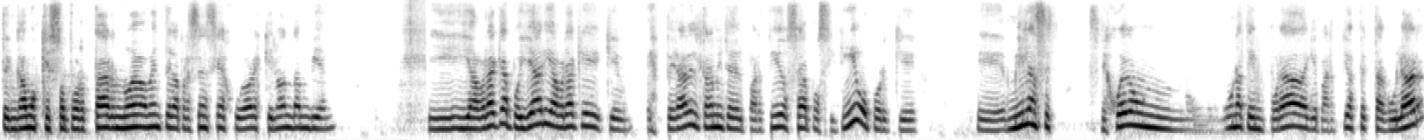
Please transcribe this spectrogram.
tengamos que soportar nuevamente la presencia de jugadores que no andan bien y, habrá que apoyar y habrá que, esperar el trámite del partido sea positivo, porque eh, Milan se, juega un- una temporada que partió espectacular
